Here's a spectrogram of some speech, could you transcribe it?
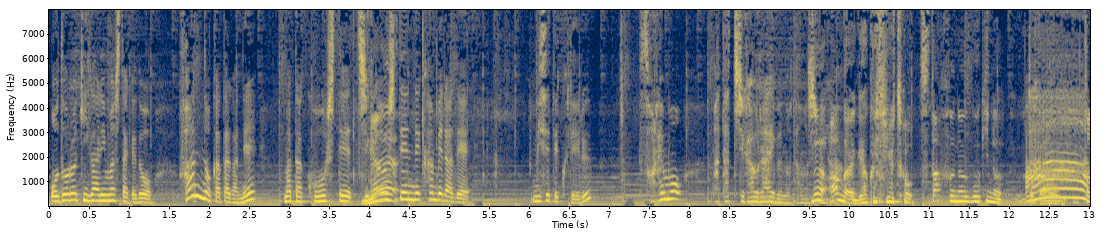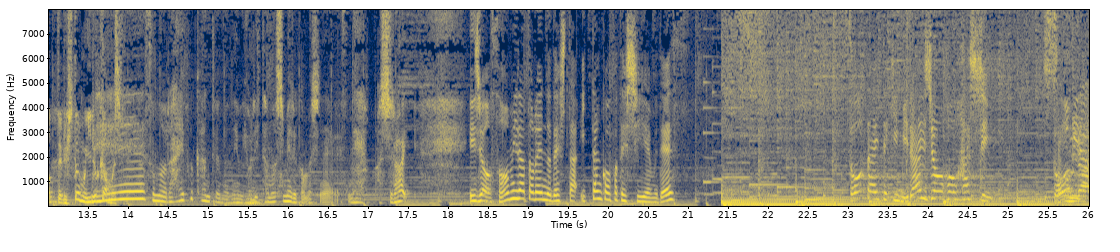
驚きがありましたけどファンの方がねまたこうして違う視点でカメラで見せてくれる、ねそれもまた違うライブの楽しみ、ね、案外逆に言うとスタッフの動きのとかを撮ってる人もいるかもしれない、ね、そのライブ感というのはねより楽しめるかもしれないですね。面白い。以上総ミラトレンドでした。一旦ここで CM です。相対的未来情報発信。総ミラ。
